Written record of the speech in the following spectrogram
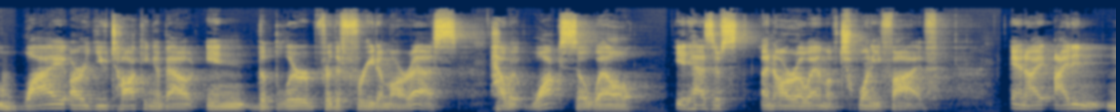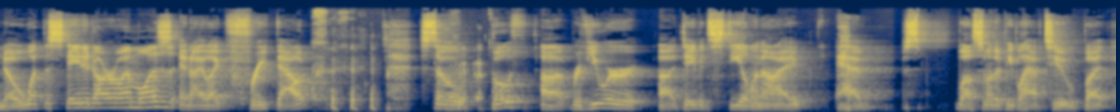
why are you talking about in the blurb for the Freedom RS how it walks so well? It has a an ROM of 25 and I, I didn't know what the stated ROM was, and I like freaked out. so both uh, reviewer uh, David Steele and I have, well, some other people have too, but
